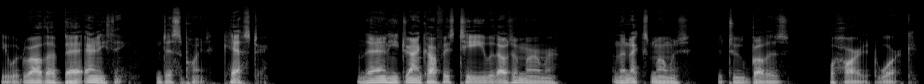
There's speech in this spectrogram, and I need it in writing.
He would rather bear anything than disappoint Kester. And then he drank off his tea without a murmur, and the next moment the two brothers were hard at work.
